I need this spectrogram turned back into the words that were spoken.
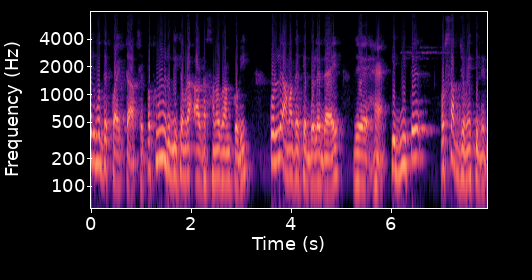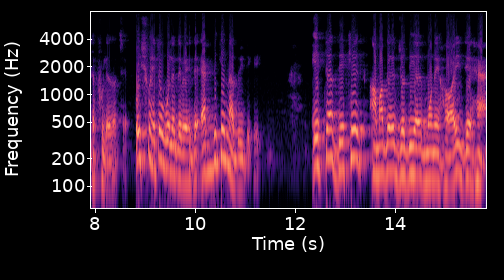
এর মধ্যে কয়েকটা আছে। প্রথমে রুগীকে আমরা আল্ট্রাসোনোগ্রাম করি, করলে আমাদেরকে বলে দেয় যে হ্যাঁ কিডনিতে প্রস্রাব জমে কিডনিটা ফুলে যাচ্ছে। ওই সময় এটাও বলে দেবে যে একদিকে না দুই দিকেই এটা দেখে আমাদের যদি মনে হয় যে হ্যাঁ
